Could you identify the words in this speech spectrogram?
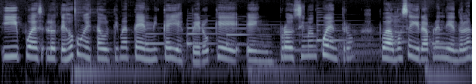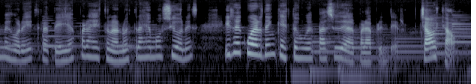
Y pues lo dejo con esta última técnica y espero que en un próximo encuentro podamos seguir aprendiendo las mejores estrategias para gestionar nuestras emociones y recuerden que esto es un espacio ideal para aprender. Chao, chao.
